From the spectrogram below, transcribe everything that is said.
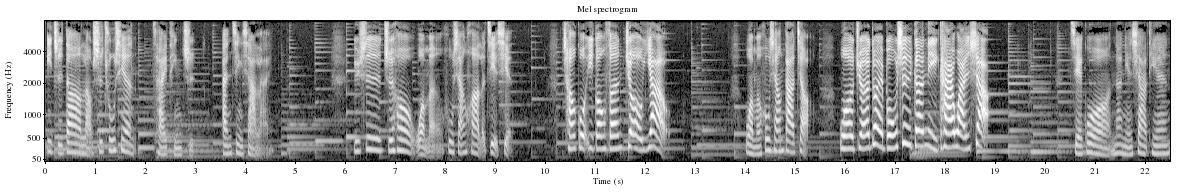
一直到老师出现才停止，安静下来。于是之后我们互相画了界限，超过一公分就要。我们互相大叫。我绝对不是跟你开玩笑。结果那年夏天，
